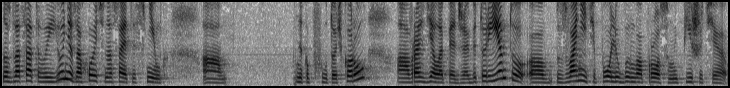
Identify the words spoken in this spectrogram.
Но с 20 июня заходите на сайт ИСФНИМК а, на kpfu.ru, в раздел, опять же, абитуриенту, а, звоните по любым вопросам и пишите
